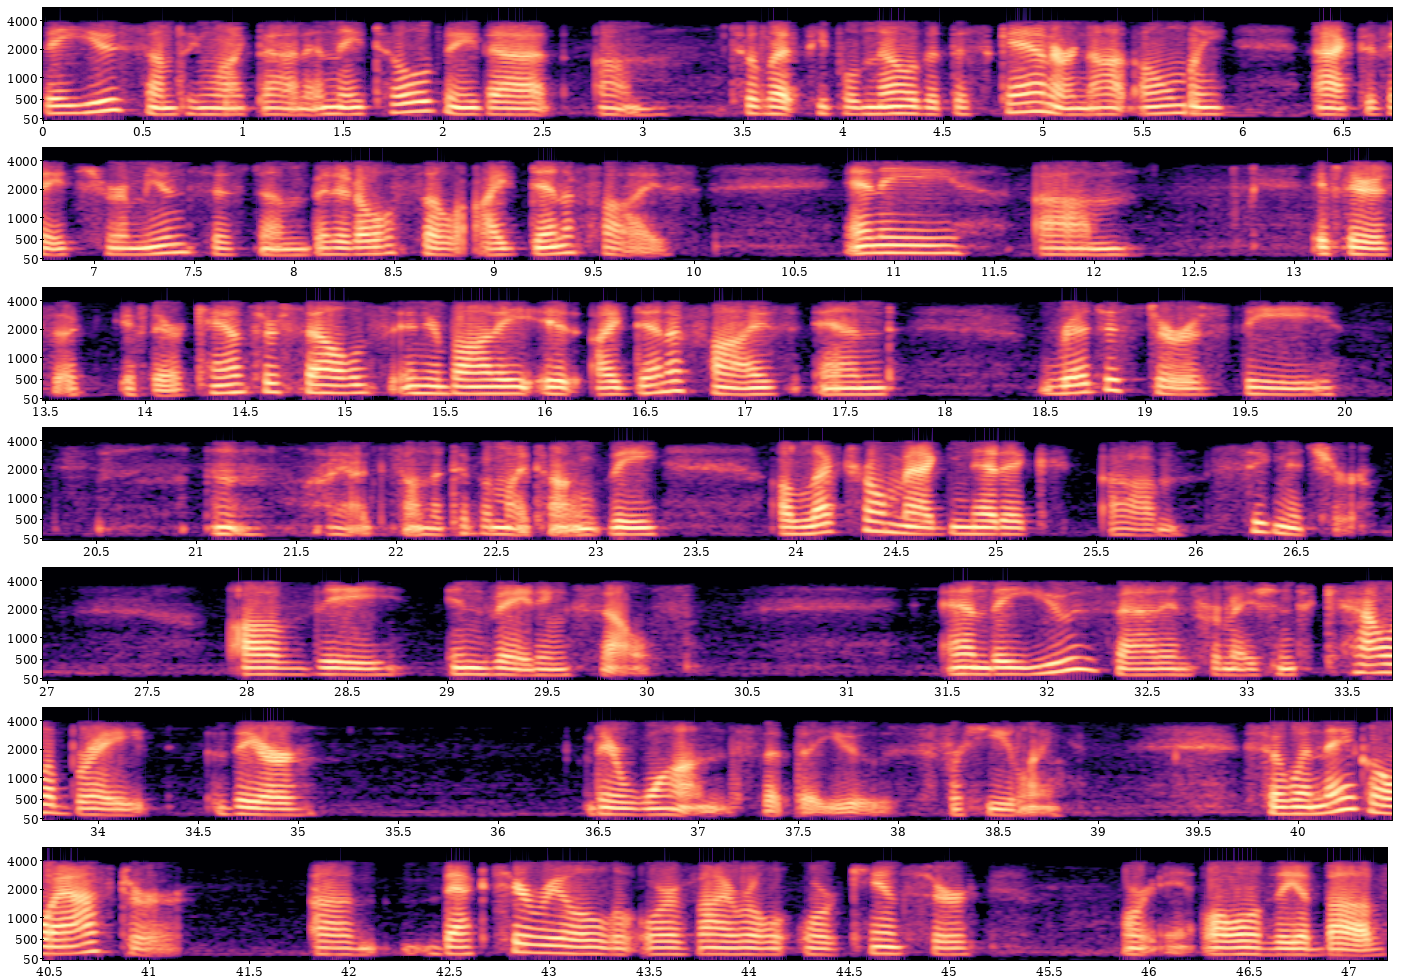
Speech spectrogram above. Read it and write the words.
They use something like that, and they told me that um, to let people know that the scanner not only activates your immune system, but it also identifies any um, if there's a if there are cancer cells in your body, it identifies and registers the it's on the tip of my tongue the electromagnetic um, signature of the invading cells. And they use that information to calibrate their their wands that they use for healing. So when they go after um, bacterial or viral or cancer or all of the above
